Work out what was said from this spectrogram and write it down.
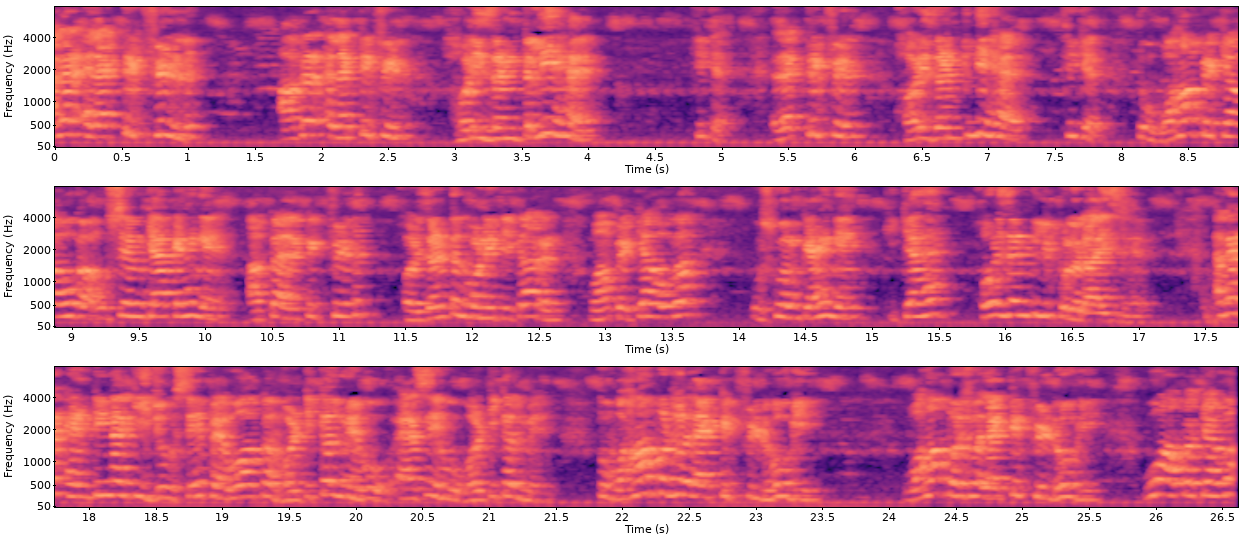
अगर इलेक्ट्रिक फ़ील्ड अगर इलेक्ट्रिक फ़ील्ड हॉरिजेंटली है, ठीक है इलेक्ट्रिक फ़ील्ड हॉरिजेंटली है, ठीक है तो वहाँ पे क्या होगा, उसे हम क्या कहेंगे, आपका इलेक्ट्रिक फ़ील्ड हॉरिजेंटल होने के कारण वहाँ पे क्या होगा, उसको हम कहेंगे कि क्या है हॉरिजेंटली पोलराइज है। अगर एंटीना की जो सेप है वो आपका वर्टिकल में हो, ऐसे हो वर्टिकल में तो वहाँ पर जो इलेक्ट्रिक फ़ील्ड होगी वहाँ पर जो इलेक्ट्रिक फ़ील्ड होगी, वो आपका क्या होगा?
